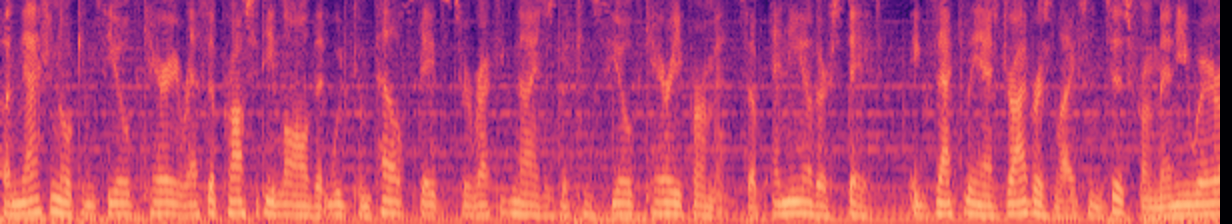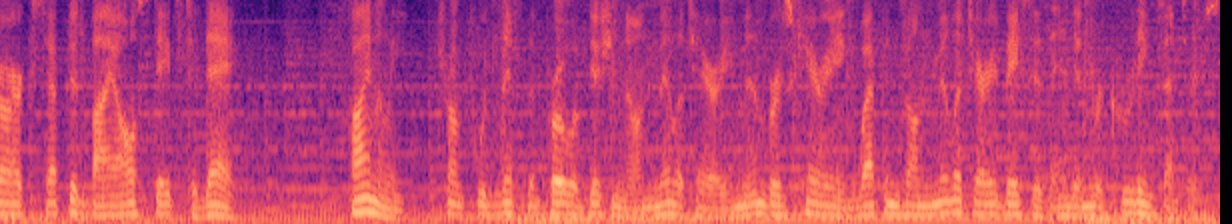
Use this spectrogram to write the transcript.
a national concealed carry reciprocity law that would compel states to recognize the concealed carry permits of any other state, exactly as driver's licenses from anywhere are accepted by all states today. Finally, Trump would lift the prohibition on military members carrying weapons on military bases and in recruiting centers,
